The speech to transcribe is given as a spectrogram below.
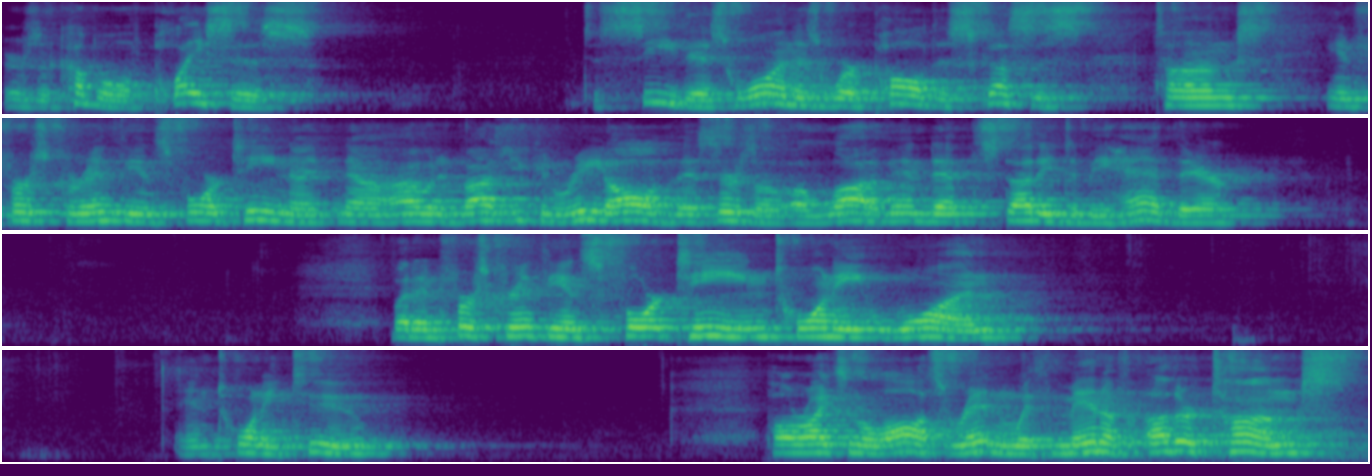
There's a couple of places to see this. One is where Paul discusses tongues in 1 Corinthians 14. Now, I would advise you can read all of this. There's a, a lot of in depth study to be had there. But in 1 Corinthians 14 21 and 22, Paul writes in the law, it's written, with men of other tongues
